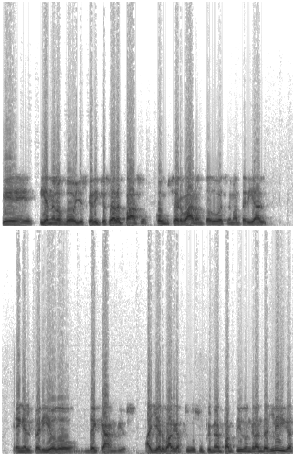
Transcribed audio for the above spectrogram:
que tienen los Dodgers, que dicho sea de paso, conservaron todo ese material en el periodo de cambios. Ayer Vargas tuvo su primer partido en grandes ligas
